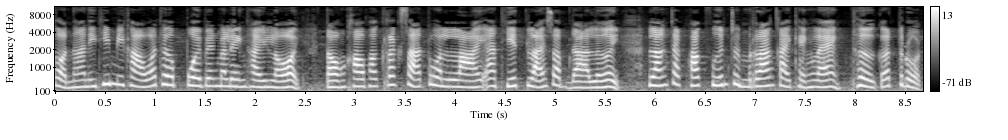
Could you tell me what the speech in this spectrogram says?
ก่อนหน้านี้ที่มีข่าวว่าเธอป่วยเป็นมะเร็งไทรอยด์ต้องเข้าพักรักษาตัวหลายอาทิตย์หลายสัปดาห์เลย หลังจากพักฟื้นจนร่างกายแข็งแรง เธอก็ตรวจ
